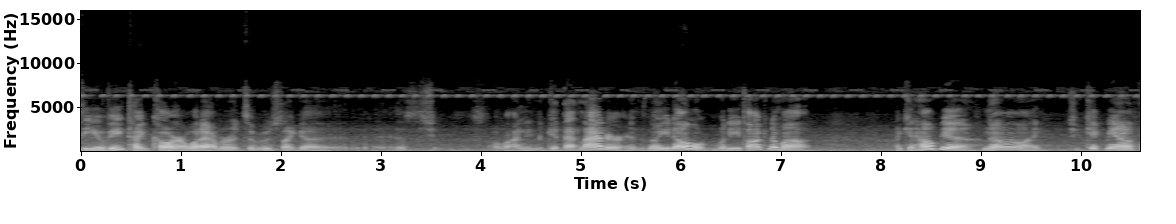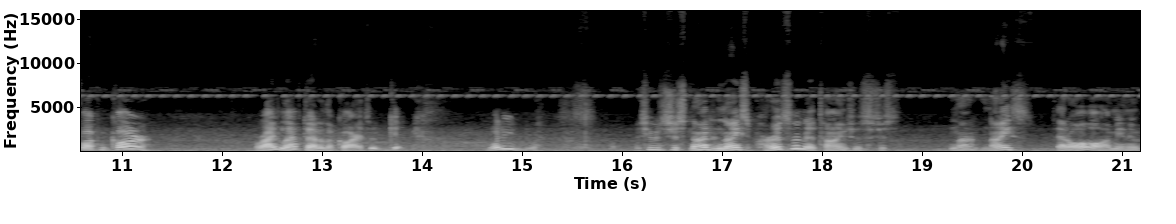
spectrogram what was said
CUV type car or whatever. It was like a. Oh, I need to get that ladder. No, you don't. What are you talking about? I can help you. No, I. She kicked me out of the fucking car. Or I left out of the car. I said, get, what are you? She was just not a nice person at times. She was just not nice at all. I mean,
